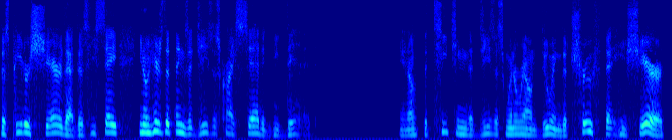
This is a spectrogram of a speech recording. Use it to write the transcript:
Does Peter share that? Does he say, you know, here's the things that Jesus Christ said and he did? You know, the teaching that Jesus went around doing, the truth that he shared,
